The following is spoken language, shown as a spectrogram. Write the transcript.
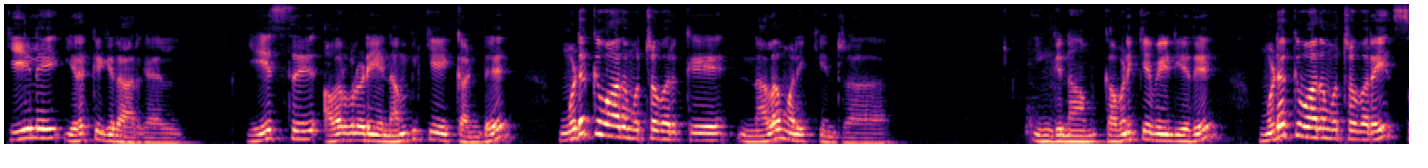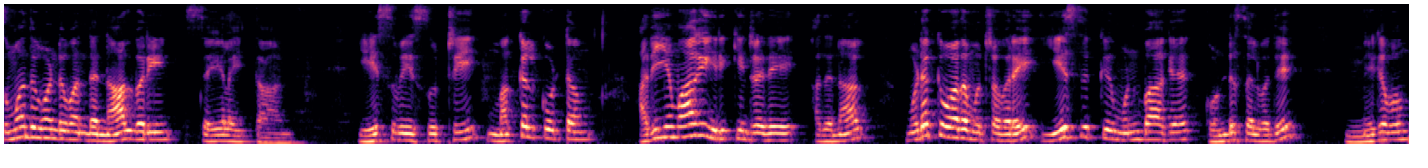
கீழே இறக்குகிறார்கள். இயேசு அவர்களுடைய நம்பிக்கையைக் கண்டு முடக்குவாதமுற்றவருக்கு நலம் அளிக்கின்றார் இங்கு நாம் கவனிக்க வேண்டியது முடக்குவாதமுற்றவரை சுமந்து கொண்டு வந்த நால்வரின் செயலைத்தான். இயேசுவை சுற்றி மக்கள் கூட்டம் அதிகமாக இருக்கின்றதே அதனால் முடக்குவாதமுற்றவரை இயேசுக்கு முன்பாக கொண்டு செல்வது மிகவும்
